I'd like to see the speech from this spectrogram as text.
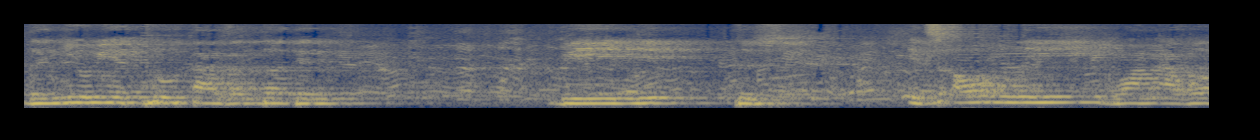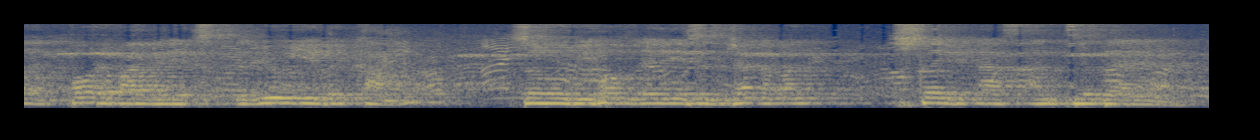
the New Year 2013, we need to. It's only one hour and 45 minutes. The New Year will come, so we hope, ladies and gentlemen, stay with us until the end,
